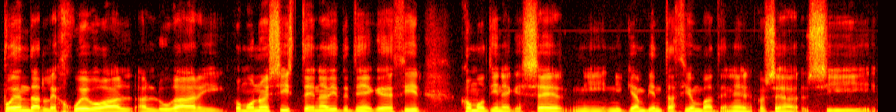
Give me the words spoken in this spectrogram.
pueden darle juego al, al lugar y como no existe nadie te tiene que decir cómo tiene que ser ni, ni qué ambientación va a tener. O sea, si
